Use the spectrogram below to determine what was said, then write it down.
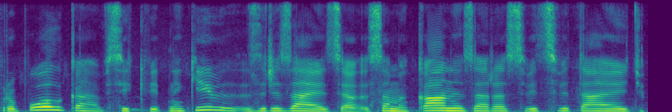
прополка всіх квітників, зрізаються саме кани зараз відцвітають,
